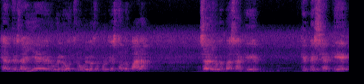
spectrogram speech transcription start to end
que antes de ayer o el otro o el otro, porque esto no para. ¿Sabes lo que pasa? Que, que pese a que,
